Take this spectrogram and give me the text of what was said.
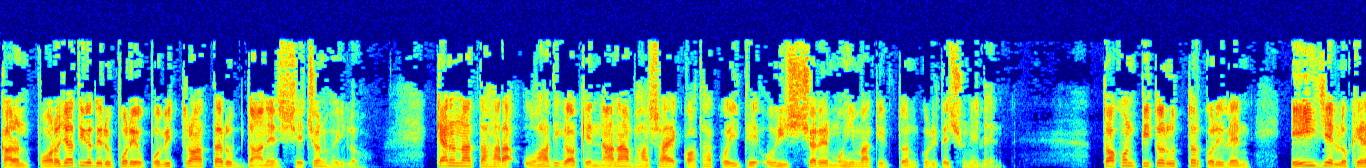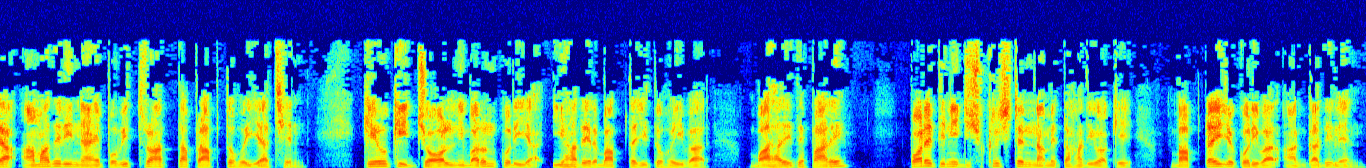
কারণ পরজাতীয়দের উপরেও পবিত্র আত্মারূপ দানের সেচন হইল। কেননা তাহারা উহাদিগকে নানা ভাষায় কথা কইতে ও ঈশ্বরের মহিমা কীর্তন করিতে শুনিলেন। তখন পিতর উত্তর করিলেন, এই যে লোকেরা আমাদেরই ন্যায় পবিত্র আত্মা প্রাপ্ত হইয়াছেন কেউ কি জল নিবারণ করিয়া ইহাদের বাপ্তাজিত হইবার বাধা দিতে পারে? পরে তিনি যীশুখ্রিস্টের নামে তাহাদিগকে বাপ্তাইজ করিবার আজ্ঞা দিলেন।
